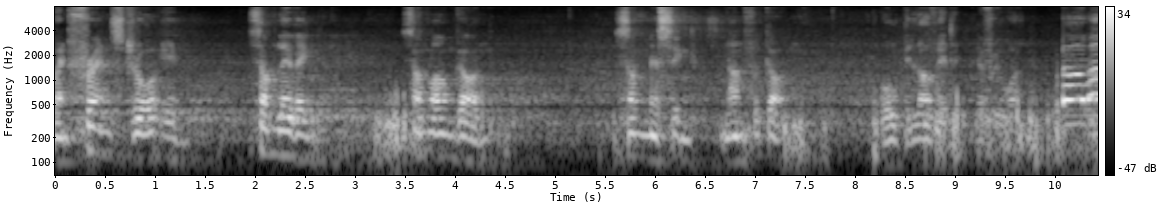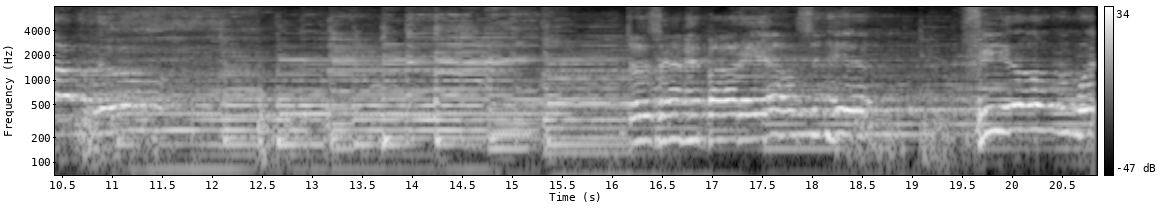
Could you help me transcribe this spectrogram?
when friends draw in, some living, some long gone, some missing, none forgotten all beloved, everyone. Does anybody else in here feel the way?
